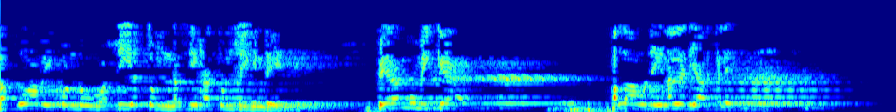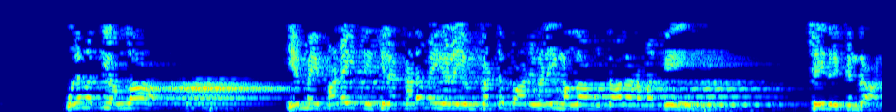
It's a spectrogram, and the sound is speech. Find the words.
தப்புவாவை கொண்டு வசியத்தும் நசீகத்தும் செய்கின்றேன். பேரன்பு மிக்க அல்லாவுடைய நல்லடியார்களே உலகத்தில் அல்லா எம்மை படைத்து சில கடமைகளையும் கட்டுப்பாடுகளையும் அல்லாஹால நமக்கு செய்திருக்கின்றான்.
